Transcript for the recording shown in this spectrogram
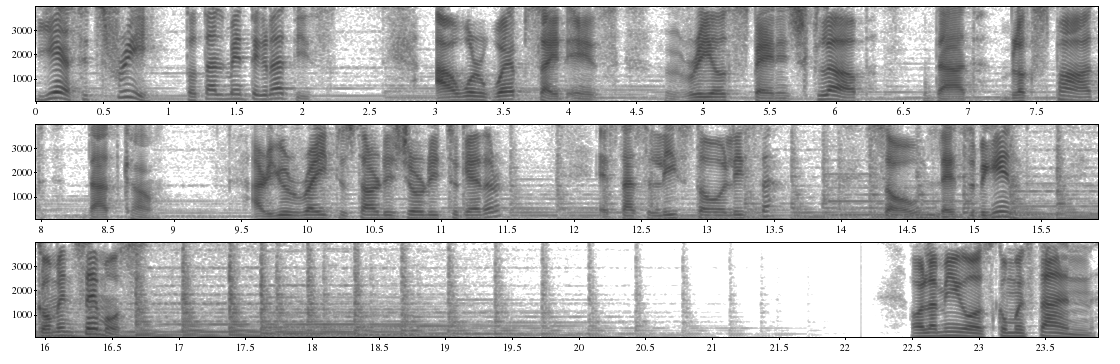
Yes, it's free, totalmente gratis. Our website is realspanishclub.blogspot.com. Are you ready to start this journey together? ¿Estás listo o lista? So, let's begin. Comencemos. Hola amigos, ¿cómo están?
